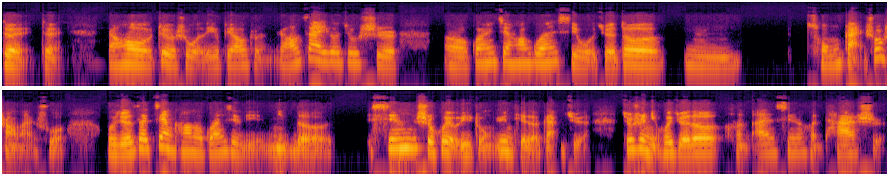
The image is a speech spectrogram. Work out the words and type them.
对对。然后这个是我的一个标准，然后再一个就是，呃，关于健康关系，我觉得，嗯，从感受上来说，我觉得在健康的关系里，你的心是会有一种熨帖的感觉，就是你会觉得很安心、很踏实。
